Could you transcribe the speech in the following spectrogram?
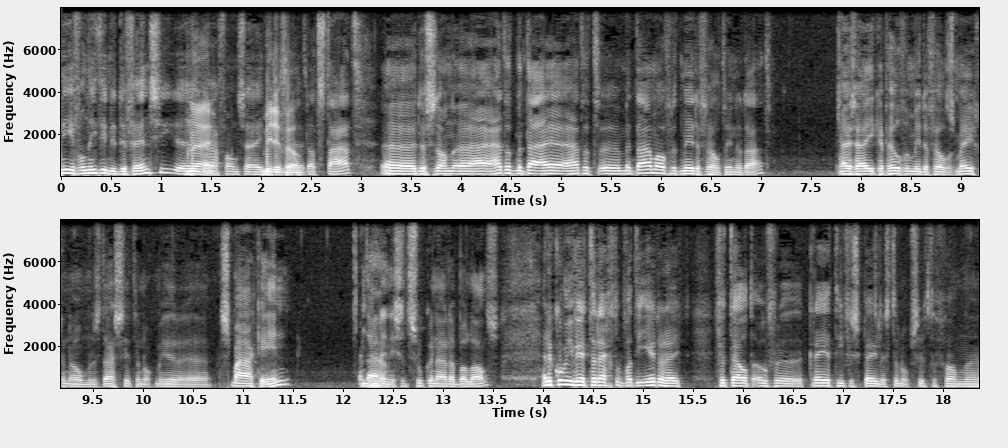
ieder geval niet in de defensie. Nee, daarvan zei middenveld. dat staat. Dus dan, hij had het, met, hij had het met name over het middenveld inderdaad. Hij zei, ik heb heel veel middenvelders meegenomen, dus daar zitten nog meer smaken in. En daarin is het zoeken naar de balans. En dan kom je weer terecht op wat hij eerder heeft verteld over eh, creatieve spelers ten opzichte van eh,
